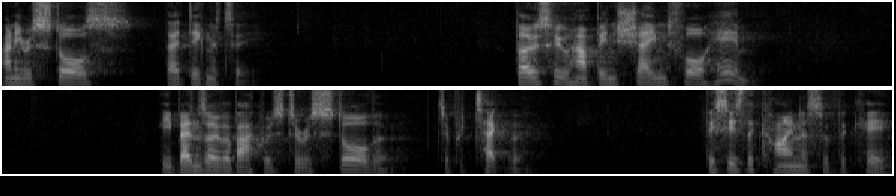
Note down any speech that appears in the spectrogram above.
And he restores their dignity those who have been shamed for him. He bends over backwards to restore them, to protect them. This is the kindness of the king,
